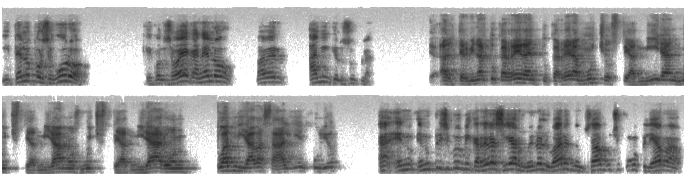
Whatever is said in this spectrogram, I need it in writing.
y tenlo por seguro que cuando se vaya Canelo va a haber alguien que lo supla. Al terminar tu carrera, en tu carrera muchos te admiran, muchos te admiramos, muchos te admiraron. ¿Tú admirabas a alguien, Julio? Ah, en, en, un principio de mi carrera sí, a Rubén Olivares me gustaba mucho cómo peleaba,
